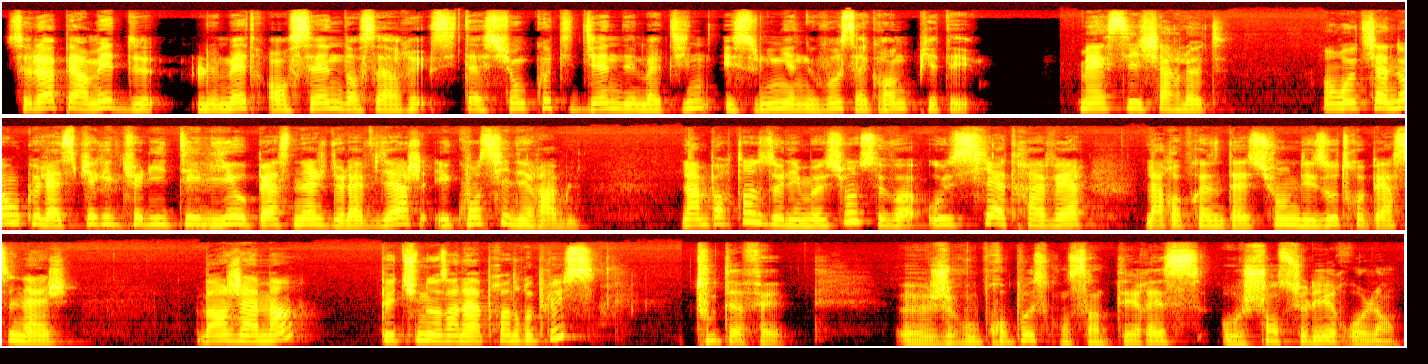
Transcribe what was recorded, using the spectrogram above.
Cela permet de le mettre en scène dans sa récitation quotidienne des matines et souligne à nouveau sa grande piété. Merci Charlotte. On retient donc que la spiritualité liée au personnage de la Vierge est considérable. L'importance de l'émotion se voit aussi à travers la représentation des autres personnages. Benjamin, peux-tu nous en apprendre plus? Tout à fait. Euh, je vous propose qu'on s'intéresse au chancelier Roland.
